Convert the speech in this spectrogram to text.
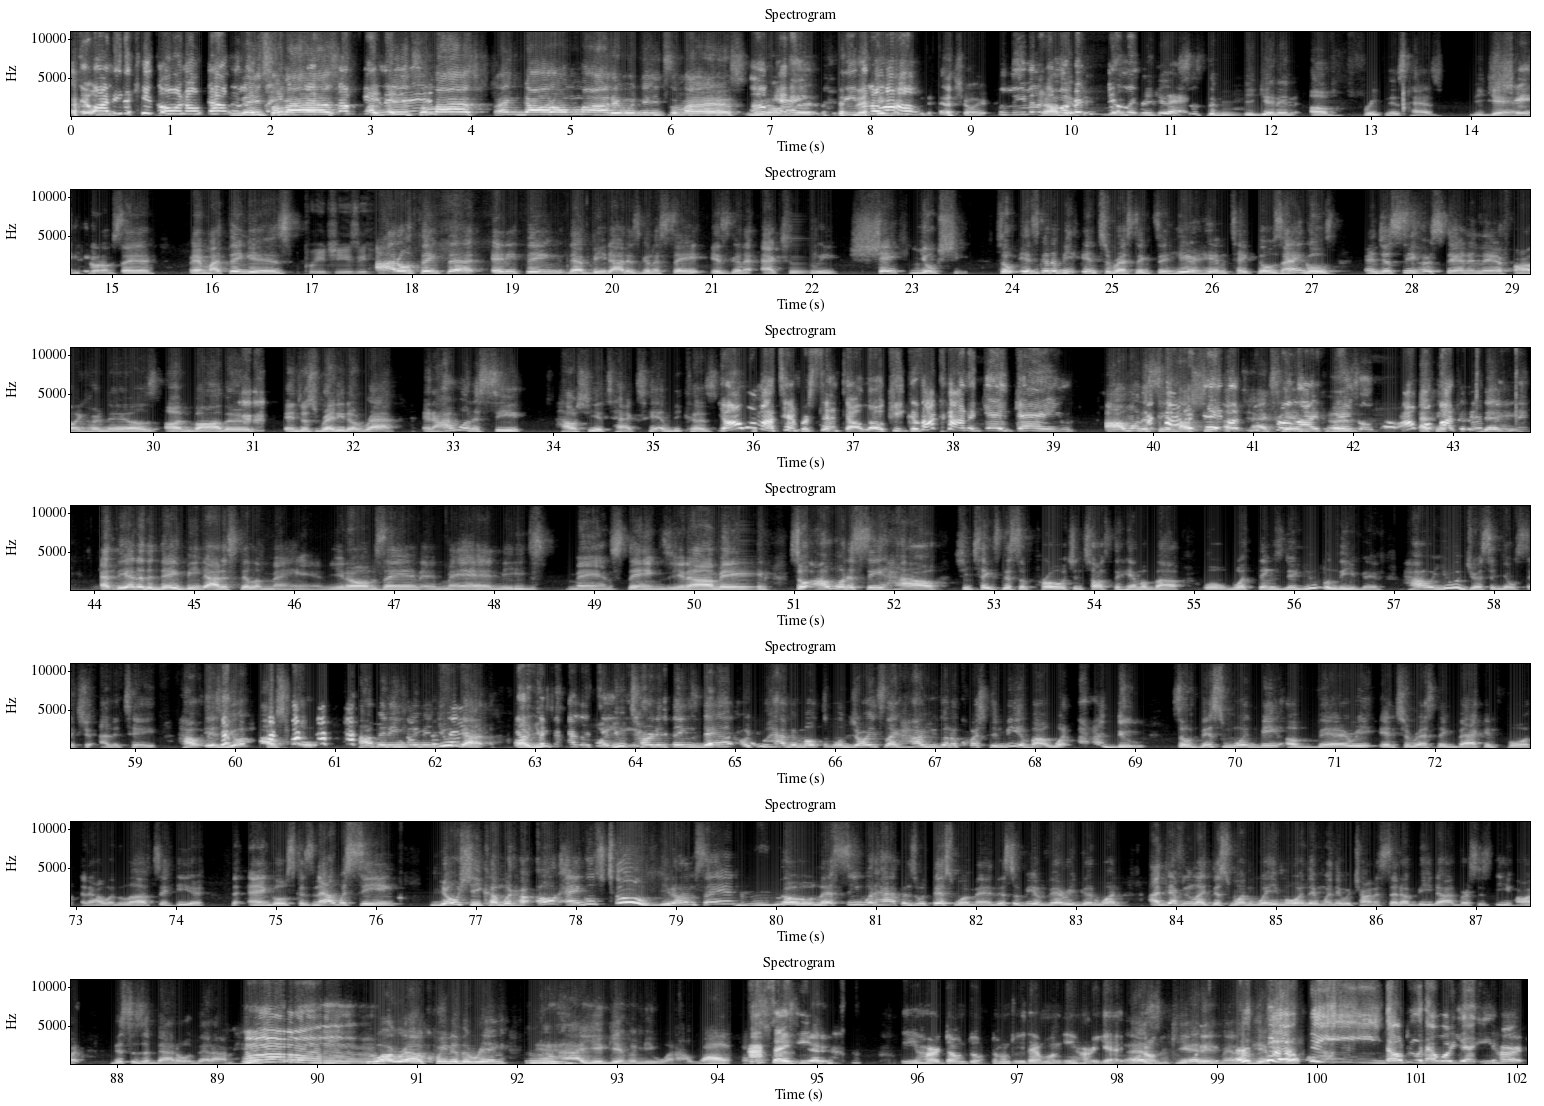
Do I need to keep going on down the I list? need of some ass. I need in? some ass. Thank God Almighty, we need some ass. You know what I'm Okay, saying? leave it alone. That's right. Leave it. Nah, man, already people been feeling freaking today. since the beginning of Freakness has began. Shit. You know what I'm saying? And my thing is, Preach easy. I don't think that anything that B Dot is gonna say is gonna actually shake Yoshi. So it's gonna be interesting to hear him take those angles and just see her standing there, filing her nails, unbothered, and just ready to rap. And I want to see how she attacks him because Y'all want my ten percent though, low key, because I kind of gave game. I want to see how she attacks him because angle at the end of the day, at the end of the day, B Dot is still a man. You know what I'm saying? And man needs man's things. You know what I mean? So I want to see how she takes this approach and talks to him about, well, what things do you believe in? How are you addressing your sexuality? How is your household? How many women you got? Are you are you turning things down? Are you having multiple joints? Like, how are you going to question me about what I do? So, this would be a very interesting back and forth, and I would love to hear the angles because now we're seeing Yoshi come with her own angles too. You know what I'm saying? Mhm. So, let's see what happens with this one, man. This will be a very good one. I definitely like this one way more than when they were trying to set up B Dot versus E Heart. This is a battle that I'm here for. Mm. URL Queen of the Ring. Mm. Now you're giving me what I want. I say Let's E- get it. Ehart, don't do don't do that one, Ehart yet. Let's Don't, get it, man. I'm here don't do that one yet, Ehart.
